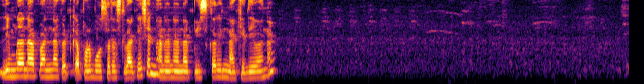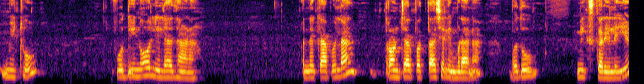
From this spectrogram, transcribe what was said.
લીમડાના પાનના કટકા પણ બહુ સરસ લાગે છે, નાના નાના પીસ કરીને નાખી દેવાના. મીઠું, ફુદીનો, લીલા ધાણા અને કાપેલા ત્રણ ચાર પત્તા છે લીમડાના, બધું મિક્સ કરી લઈએ.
